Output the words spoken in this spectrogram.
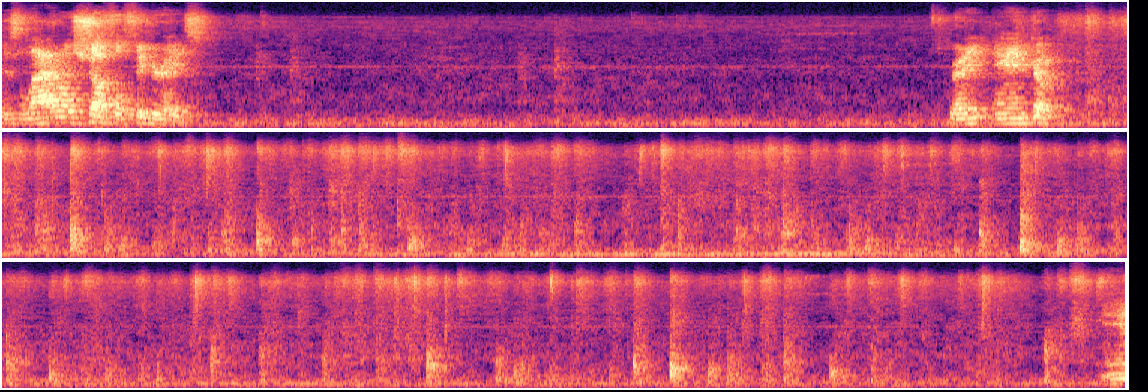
is lateral shuffle figure eights. Ready and go. And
